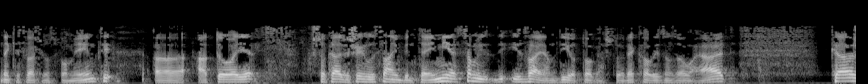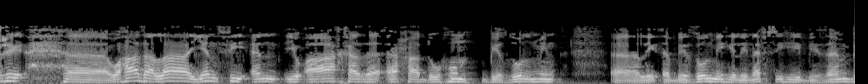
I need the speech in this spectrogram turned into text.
neke stvari ćemo spomenuti, a to je što kaže šehr Islam ibn Taymije, samo izdvajam dio toga što je rekao vezano za ovaj ajet. Kaže وَهَذَا لَا يَنْفِي أَنْ يُؤَخَذَ أَحَدُهُمْ بِظُلْمٍ بِظُلْمِهِ لِنَفْسِهِ بِذَنْبٍ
